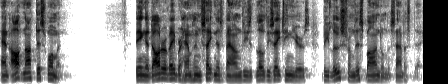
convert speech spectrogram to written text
And ought not this woman, being a daughter of Abraham, whom Satan has bound these, lo these 18 years, be loosed from this bond on the Sabbath day?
